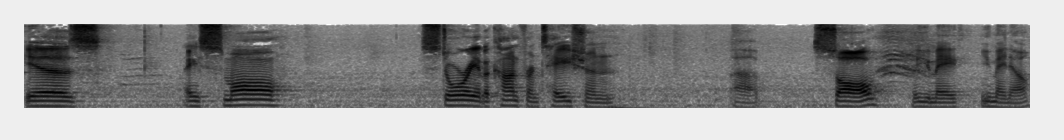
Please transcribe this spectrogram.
is a small story of a confrontation. Saul, who you may, you may know,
